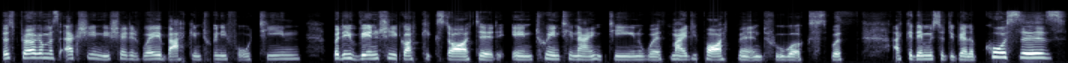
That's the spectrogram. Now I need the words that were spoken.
This program was actually initiated way back in 2014, but eventually got kickstarted in 2019 with my department who works with academics to develop courses.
